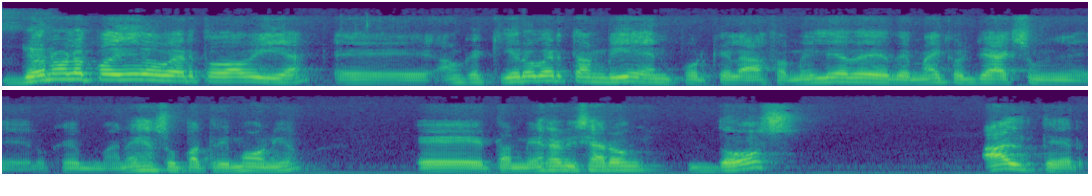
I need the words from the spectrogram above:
Yo no lo he podido ver todavía, eh, aunque quiero ver también, porque la familia de, Michael Jackson, eh, lo que maneja su patrimonio, eh, también realizaron dos alter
